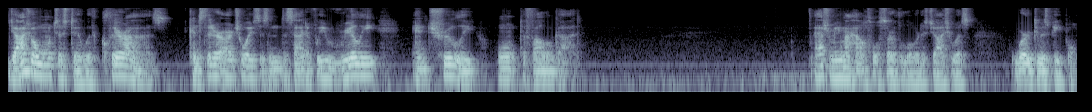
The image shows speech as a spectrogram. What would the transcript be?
Joshua wants us to, with clear eyes, consider our choices and decide if we really and truly want to follow God. As for me, my house will serve the Lord, as Joshua's word to his people.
